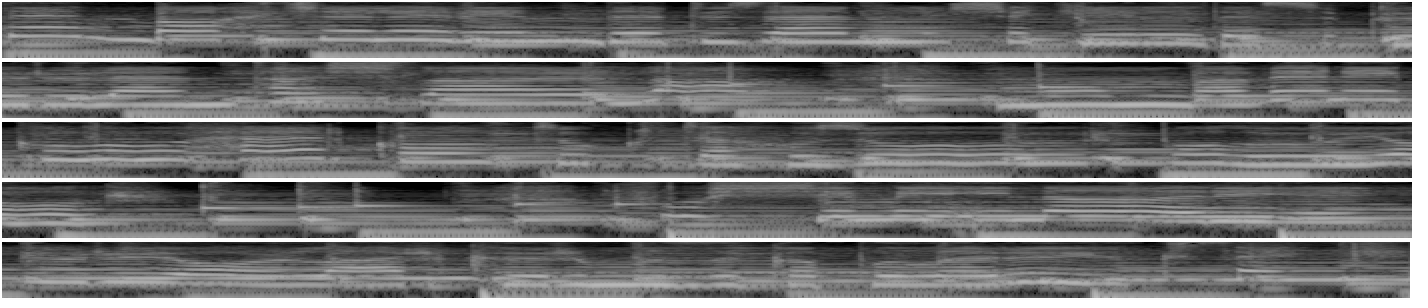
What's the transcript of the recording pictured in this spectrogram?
Zen bahçelerinde düzenli şekilde süpürülen taşlarla Momba ve Neiko her koltukta huzur buluyor Kırmızı kapıları yüksek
